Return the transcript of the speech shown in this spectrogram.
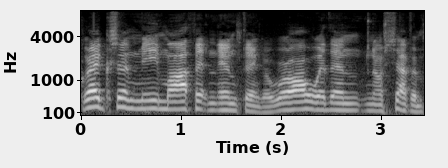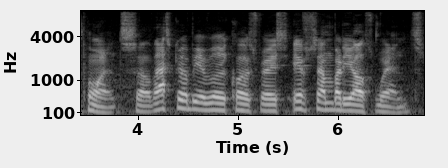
Gragson, me, Moffitt, and Enfinger. We're all within, you know, seven points. So that's going to be a really close race if somebody else wins.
